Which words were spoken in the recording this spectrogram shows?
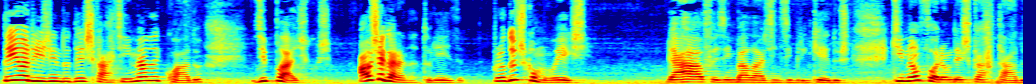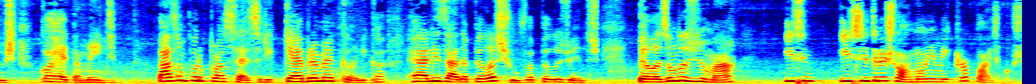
tem origem do descarte inadequado de plásticos. Ao chegar à natureza, produtos como este garrafas, embalagens e brinquedos que não foram descartados corretamente passam por um processo de quebra mecânica realizada pela chuva, pelos ventos, pelas ondas do mar e se, e se transformam em microplásticos.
